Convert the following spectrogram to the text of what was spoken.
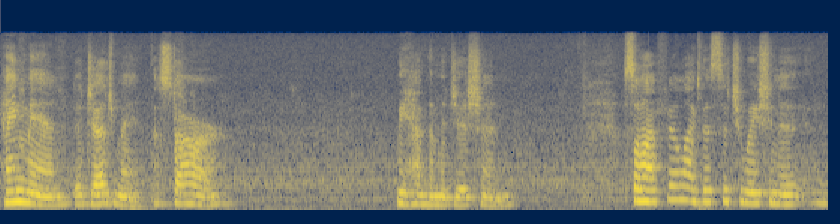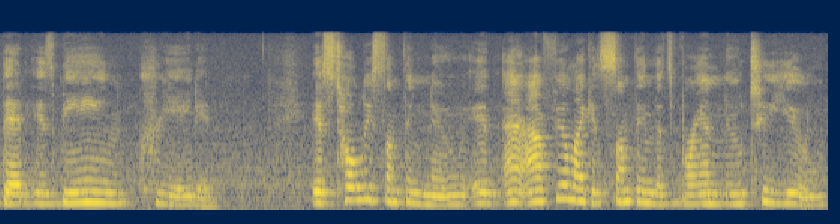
Hangman, the Judgment, the Star. We have the Magician. So I feel like this situation is, that is being created. It's totally something new. It, I feel like it's something that's brand new to you.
